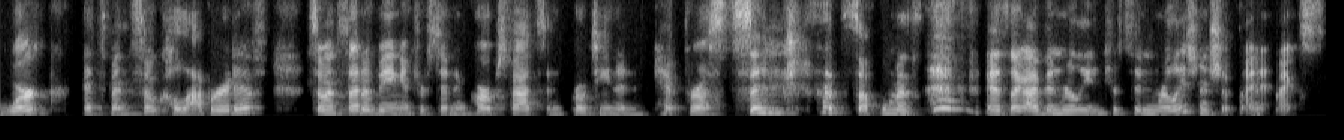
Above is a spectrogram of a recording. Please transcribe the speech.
work. It's been so collaborative. So instead of being interested in carbs, fats, and protein and hip thrusts and supplements, it's like I've been really interested in relationship dynamics.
